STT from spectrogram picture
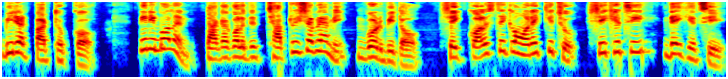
বিরাট পার্থক্য। তিনি বলেন, ঢাকা কলেজের ছাত্র হিসাবে আমি গর্বিত। সেই কলেজ থেকে অনেক কিছু শিখেছি, দেখেছি।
